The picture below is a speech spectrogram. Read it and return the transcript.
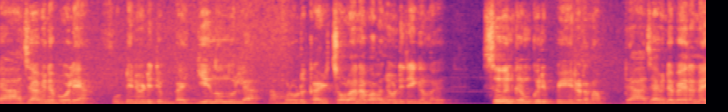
രാജാവിനെ പോലെയാണ് ഫുഡിന് വേണ്ടിയിട്ട് ബഗ് ചെയ്യുന്നൊന്നുമില്ല. നമ്മളോട് കഴിച്ചോളാനാണ് പറഞ്ഞുകൊണ്ടിരിക്കുന്നത്. സോ ഇവനക്ക് നമുക്കൊരു പേരിടണം രാജാവിന്റെ പേരെന്നെ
